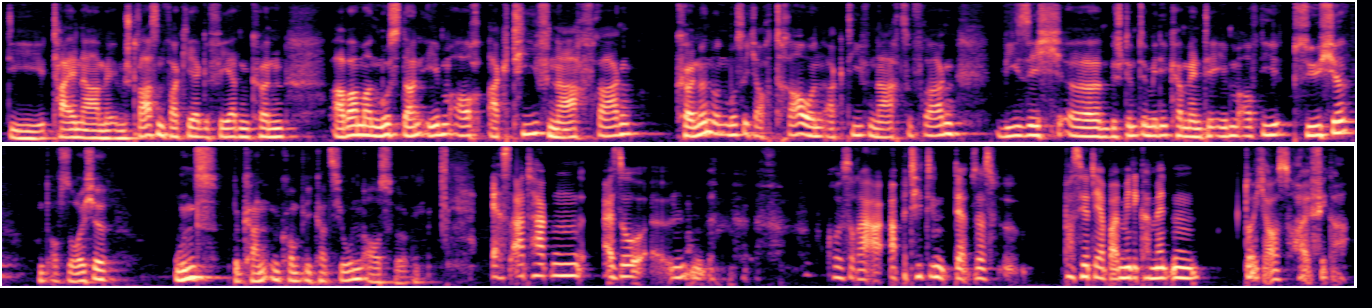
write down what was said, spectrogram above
die Teilnahme im Straßenverkehr gefährden können. Aber man muss dann eben auch aktiv nachfragen, können und muss sich auch trauen, aktiv nachzufragen, wie sich äh, bestimmte Medikamente eben auf die Psyche und auf solche uns bekannten Komplikationen auswirken. Essattacken, also äh, größerer Appetit, das passiert ja bei Medikamenten durchaus häufiger.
